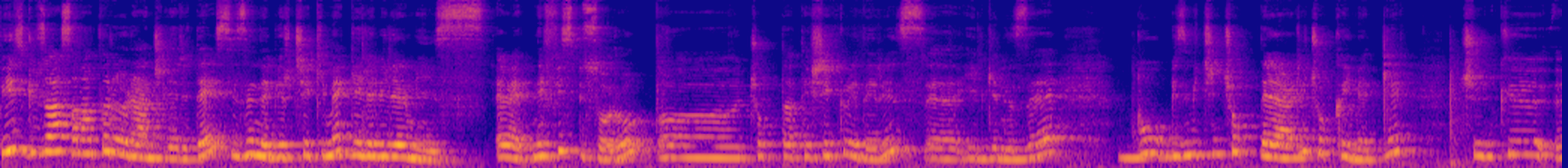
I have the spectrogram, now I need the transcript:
Biz güzel sanatlar öğrencileri de sizinle bir çekime gelebilir miyiz? Evet, nefis bir soru. Ee, Çok da teşekkür ederiz e, ilginize. Bu bizim için çok değerli, çok kıymetli. Çünkü e,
